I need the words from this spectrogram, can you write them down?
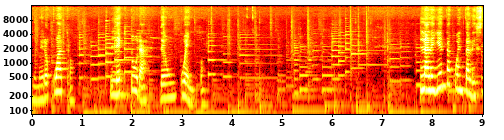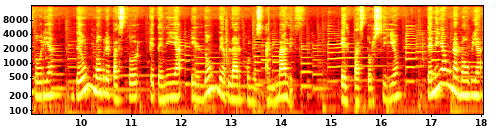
Número 4. Lectura de un cuento. La leyenda cuenta la historia de un noble pastor que tenía el don de hablar con los animales. El pastorcillo tenía una novia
